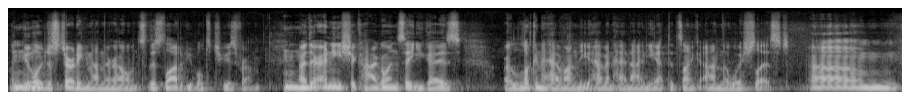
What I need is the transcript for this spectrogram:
Like people are just starting it on their own, so there's a lot of people to choose from. Are there any Chicagoans that you guys are looking to have on that you haven't had on yet? That's like on the wish list. um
